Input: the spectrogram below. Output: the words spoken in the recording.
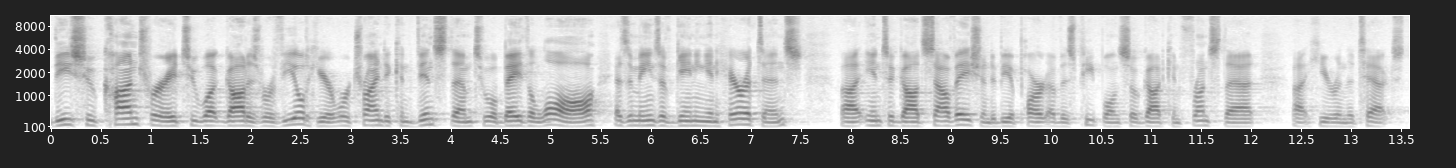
These who, contrary to what God has revealed here, were trying to convince them to obey the law as a means of gaining inheritance uh, into God's salvation, to be a part of his people. And so God confronts that uh, here in the text.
